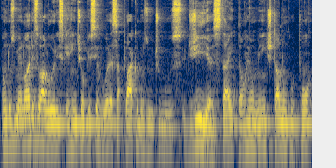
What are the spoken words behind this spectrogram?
É um dos menores valores que a gente observou dessa placa nos últimos dias, tá? Então realmente está num cupom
